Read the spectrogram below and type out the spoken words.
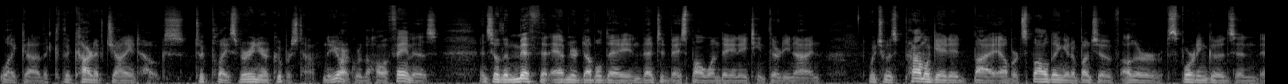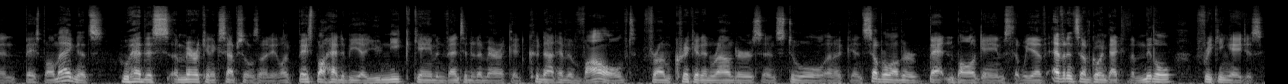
like uh, the, the Cardiff Giant hoax took place very near Cooperstown, New York, where the Hall of Fame is. And so the myth that Abner Doubleday invented baseball one day in 1839 which was promulgated by Albert Spalding and a bunch of other sporting goods and, and baseball magnates who had this American exceptionalism idea. Like baseball had to be a unique game invented in America. It could not have evolved from cricket and rounders and stool and, and several other bat and ball games that we have evidence of going back to the middle freaking ages.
